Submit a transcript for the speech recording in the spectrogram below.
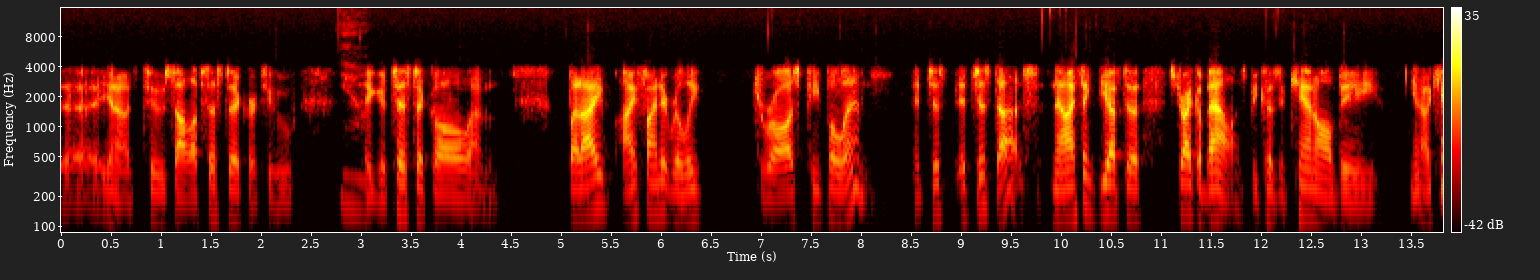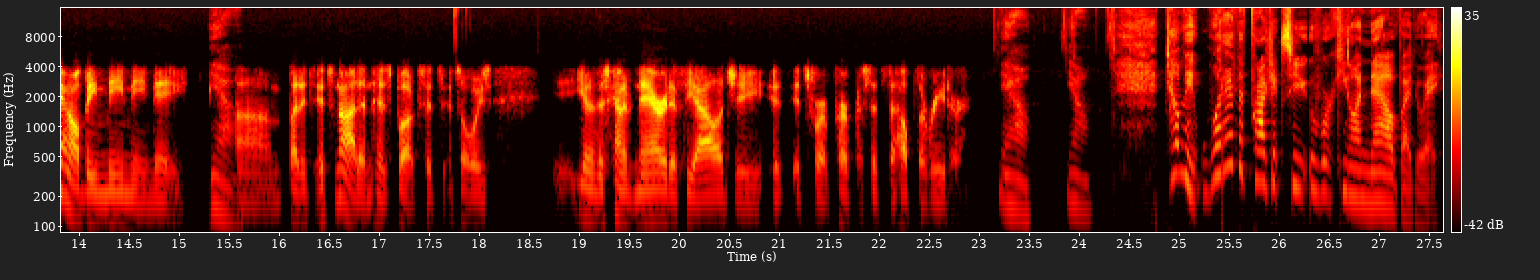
uh, you know, it's too solipsistic or too yeah. egotistical. And but I I find it really draws people in it just it just does. Now I think you have to strike a balance because it can't all be you know it can't all be me me me. Yeah. Um, but it's it's not in his books. It's it's always you know this kind of narrative theology. It, it's for a purpose. It's to help the reader. Yeah. Yeah. Tell me, what are the projects you're working on now? By the way,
